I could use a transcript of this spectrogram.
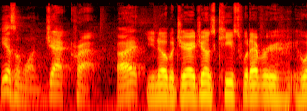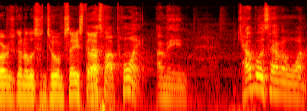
He hasn't won jack crap. All right, You know, but Jerry Jones keeps whatever whoever's going to listen to him say and stuff. that's my point. I mean, Cowboys haven't won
